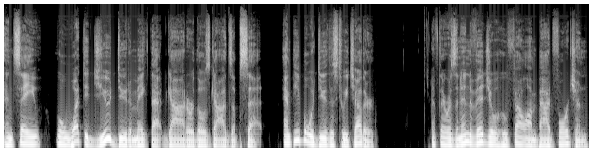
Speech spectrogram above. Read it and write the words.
and say, well, what did you do to make that God or those gods upset? And people would do this to each other. If there was an individual who fell on bad fortune,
